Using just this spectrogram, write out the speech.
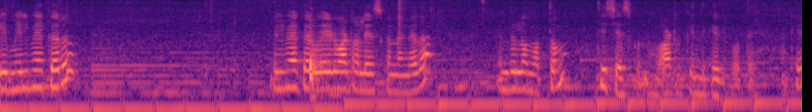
ఈ మిల్ మేకరు మిల్ మేకర్ వేడి వాటర్లో వేసుకున్నాం కదా ఇందులో మొత్తం తీసేసుకుందాం. వాటర్ కిందికి వెళ్ళిపోతాయి ఓకే?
